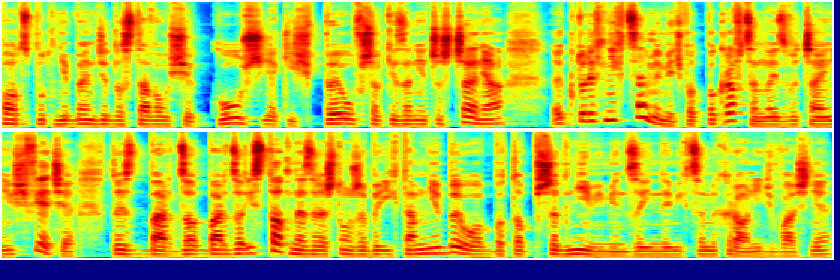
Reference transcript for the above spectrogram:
Pod spód nie będzie dostawał się kurz, jakiś pył, wszelkie zanieczyszczenia, e, których nie chcemy mieć pod pokrowcem najzwyczajniej w świecie. To jest bardzo, bardzo istotne zresztą, żeby ich tam nie było, bo to przed nimi między innymi chcemy chronić właśnie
